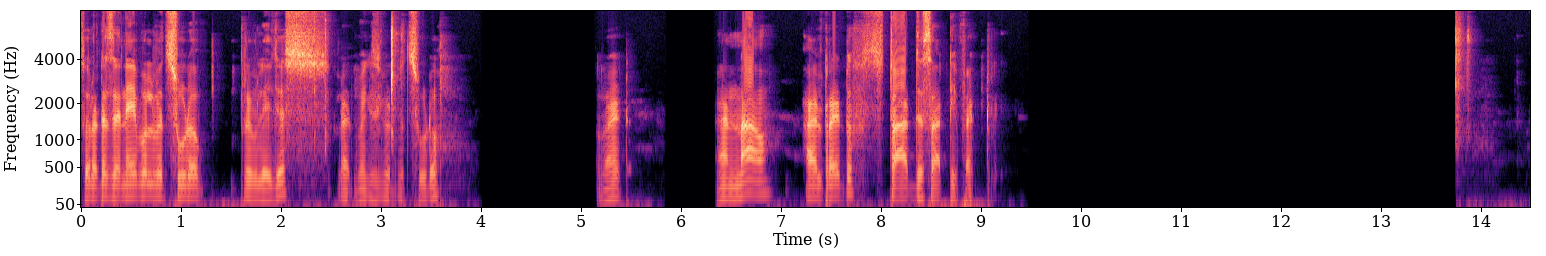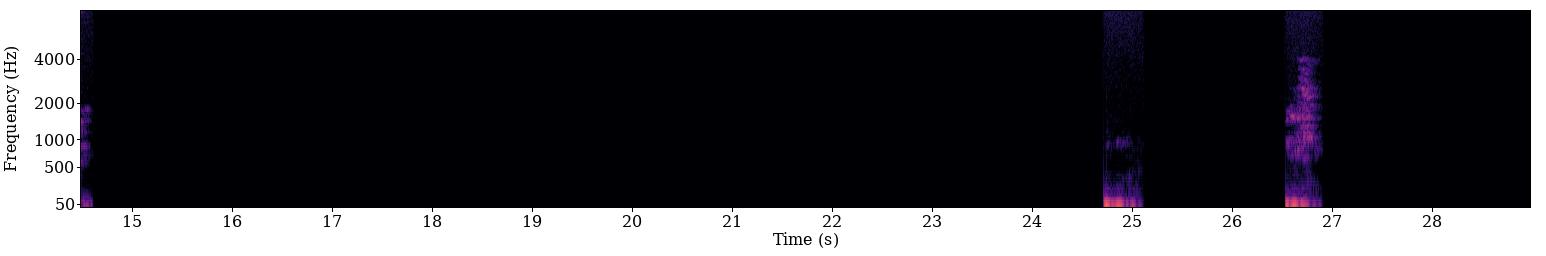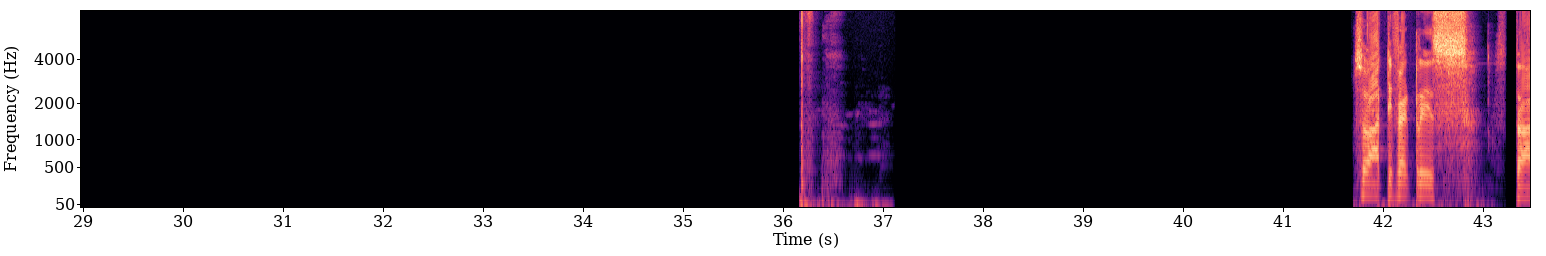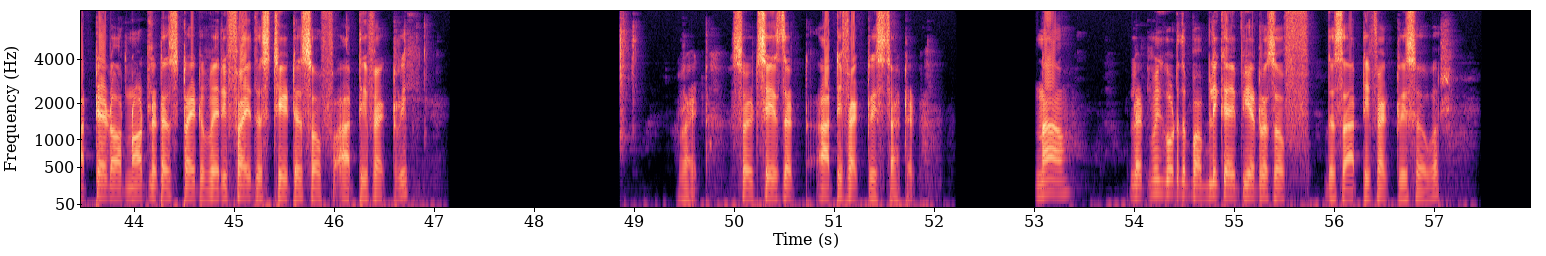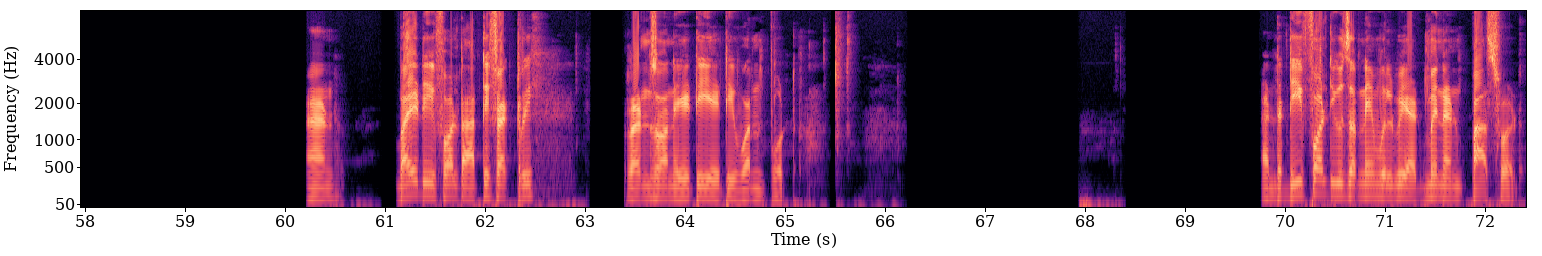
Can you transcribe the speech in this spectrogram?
so let us enable with sudo privileges. Let me execute with sudo. Right and now I'll try to start this artifactory so artifactory is started or not? Let us try to verify the status of artifactory. Right. So it says that artifactory started. Now let me go to the public IP address of this artifactory server. And by default artifactory runs on 8081 port and the default username will be admin and password.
